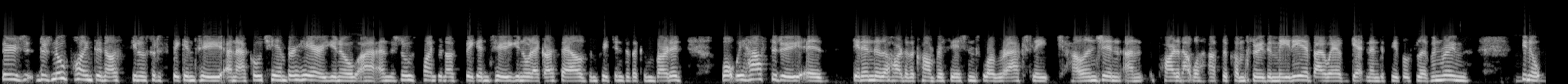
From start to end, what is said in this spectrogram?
there's there's no point in us, you know, sort of speaking to an echo chamber here, you know, uh, and there's no point in us speaking to, you know, like ourselves and preaching to the converted. What we have to do is get into the heart of the conversations where we're actually challenging, and part of that will have to come through the media by way of getting into people's living rooms, you know,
